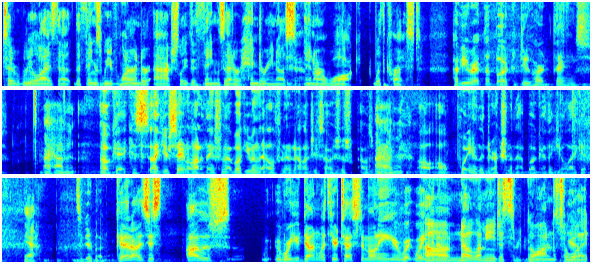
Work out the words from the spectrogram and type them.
to realize that the things we've learned are actually the things that are hindering us Yeah. in our walk with Christ. Have you read the book Do Hard Things? I haven't. Okay, because like you're saying a lot of things for that book, even the elephant analogy. So I was just I was I wondering. haven't. I'll I'll point you in the direction of that book. I think you'll like it. Yeah. It's a good book. Good. I was just, I was were you done with your testimony? You're w- waking up. Um, no, let me just go on to Yeah. what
